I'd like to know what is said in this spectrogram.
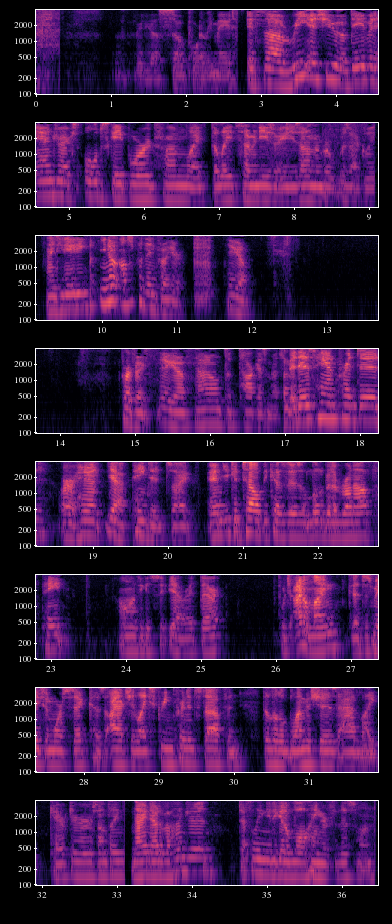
video is so poorly made. It's a reissue of David Andrecht's old skateboard from like the late 70s or 80s. I don't remember exactly. 1980. You know, I'll just put the info here. There you go. Perfect. There you go. I don't have to talk as much. Um, it is hand printed or hand, yeah, painted, sorry. And you can tell because there's a little bit of runoff paint. I don't know if you can see, yeah, right there. Which I don't mind, that just makes it more sick because I actually like screen printed stuff and the little blemishes add like character or something. Nine out of a 100. Definitely need to get a wall hanger for this one.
